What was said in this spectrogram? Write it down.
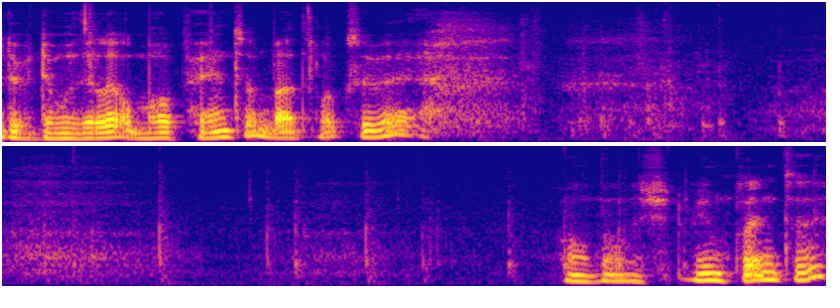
Could have done with a little more paint on by the looks of it. Although there should have been plenty.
